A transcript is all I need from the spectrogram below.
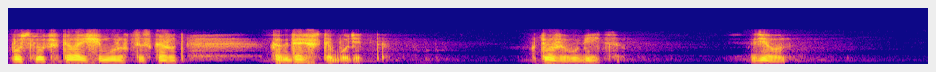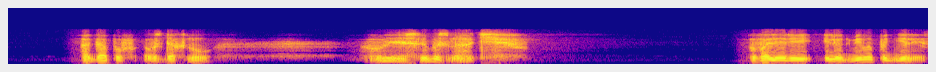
Пусть лучше товарищи муровцы скажут, как дальше-то будет. Кто же убийца? Где он?» Агапов вздохнул. «Если бы знать...» Валерий и Людмила поднялись.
